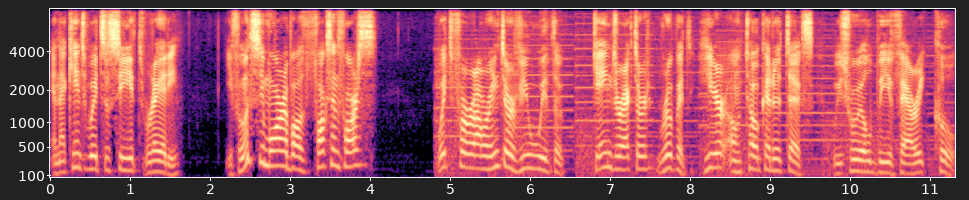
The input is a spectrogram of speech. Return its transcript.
and I can't wait to see it ready. If you want to see more about Fox and Forest, wait for our interview with game director Rupert here on Tokaru Tux, which will be very cool.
